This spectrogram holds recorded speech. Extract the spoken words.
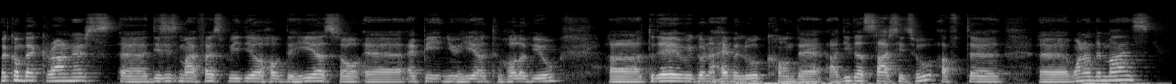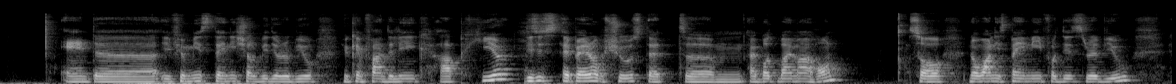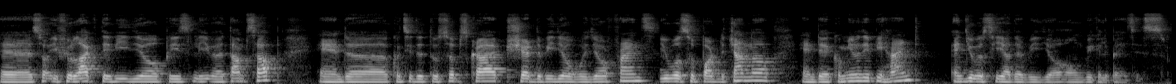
Welcome back runners, uh, this is my first video of the year, so uh, happy new year to all of you. Uh, today we're gonna have a look on the Adidas RC2 after uh, 100 miles and uh, if you missed the initial video review you can find the link up here. This is a pair of shoes that um, I bought by my own so no one is paying me for this review. Uh, so if you like the video please leave a thumbs up and uh, consider to subscribe share the video with your friends. You will support the channel and the community behind and you will see other video on weekly basis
